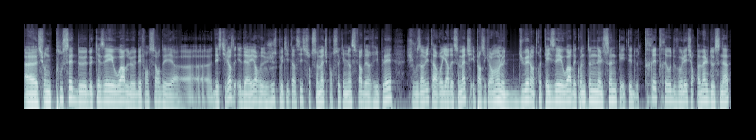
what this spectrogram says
euh, sur une poussette de, de Casey Hayward, le défenseur des euh, des Steelers. Et d'ailleurs, juste petite insiste sur ce match pour ceux qui aiment bien se faire des replays. Je vous invite à regarder ce match et particulièrement le duel entre Casey Hayward et Quentin Nelson, qui a été de très très haute volée sur pas mal de snaps.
